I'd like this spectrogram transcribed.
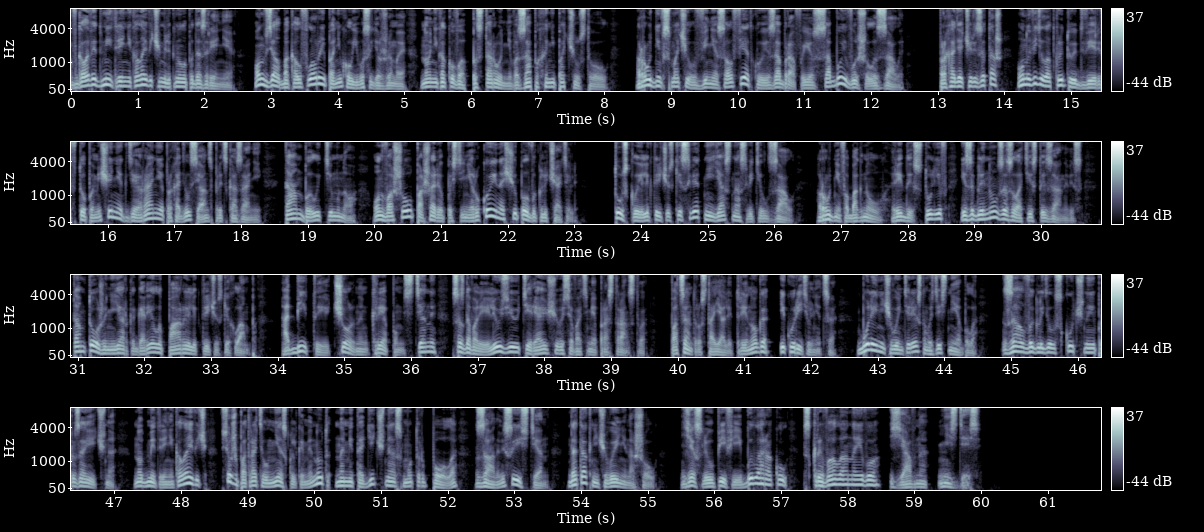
В голове Дмитрия Николаевича мелькнуло подозрение. Он взял бокал Флоры и понюхал его содержимое, но никакого постороннего запаха не почувствовал. Руднев смочил в вине салфетку и, забрав ее с собой, вышел из залы. Проходя через этаж, он увидел открытую дверь в то помещение, где ранее проходил сеанс предсказаний. Там было темно. Он вошел, пошарил по стене рукой и нащупал выключатель. Тусклый электрический свет неясно осветил зал. Руднев обогнул ряды стульев и заглянул за золотистый занавес. Там тоже неярко горела пара электрических ламп. Обитые черным крепом стены создавали иллюзию теряющегося во тьме пространства. По центру стояли три нога и курительница — более ничего интересного здесь не было. Зал выглядел скучно и прозаично, но Дмитрий Николаевич все же потратил несколько минут на методичный осмотр пола, занавеса и стен, да так ничего и не нашел. Если у Пифии был оракул, скрывала она его явно не здесь.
